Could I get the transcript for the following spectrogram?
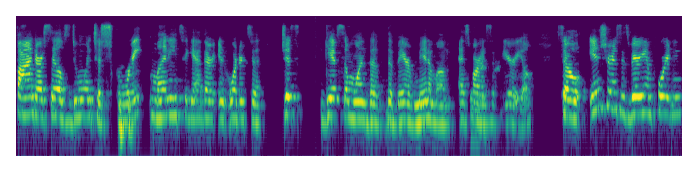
find ourselves doing to scrape money together in order to just give someone the, the bare minimum as far as a burial. So insurance is very important.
